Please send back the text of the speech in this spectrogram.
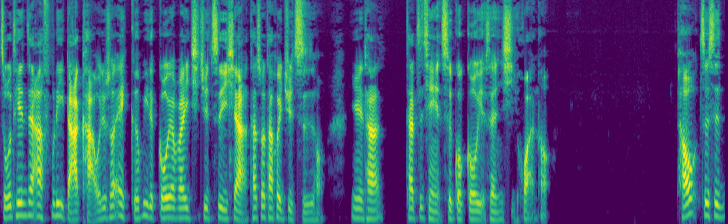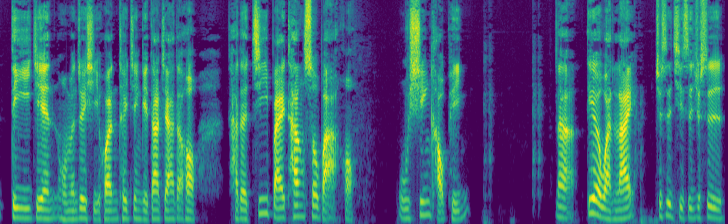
昨天在阿夫利打卡，我就说：“哎，隔壁的沟要不要一起去吃一下？”他说他会去吃哦，因为他他之前也吃过沟，也是很喜欢哦。好，这是第一间我们最喜欢推荐给大家的哈，它的鸡白汤 soba 哈，五星好评。那第二碗来，就是其实就是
